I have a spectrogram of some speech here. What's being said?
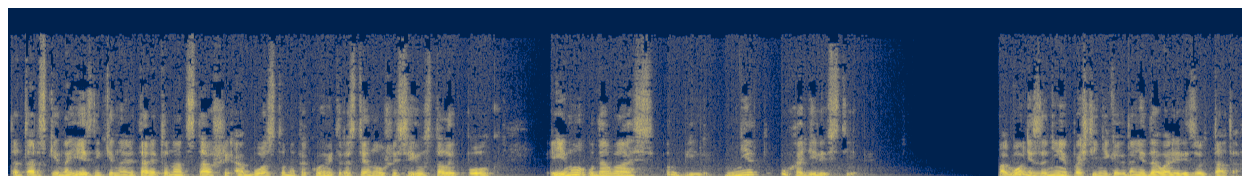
Татарские наездники налетали то на отставший обоз, то на какой-нибудь растянувшийся и усталый полк, и ему удавалось, рубили, нет, уходили в степь. Погони за ними почти никогда не давали результатов.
